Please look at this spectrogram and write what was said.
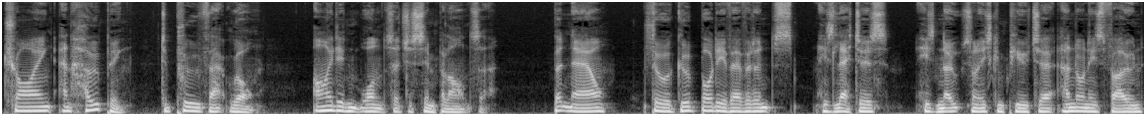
trying and hoping prove that wrong. I didn't want such a simple answer. But now, through a good body of evidence, his letters, his notes on his computer and on his phone,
